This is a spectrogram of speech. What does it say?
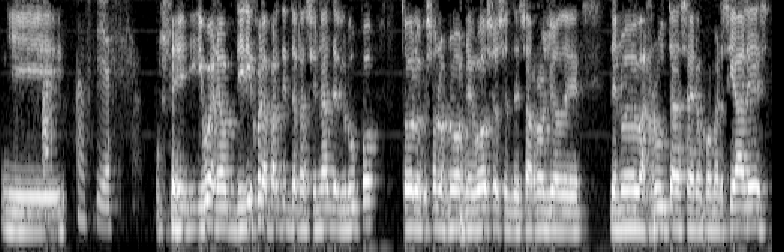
Y, ah, así es. Y bueno, dirijo la parte internacional del grupo, todo lo que son los nuevos negocios, el desarrollo de, nuevas rutas aerocomerciales,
